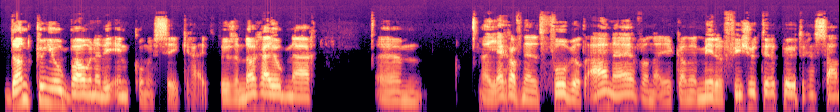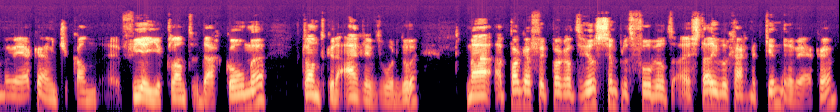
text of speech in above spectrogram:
dan kun je ook bouwen naar die inkomenszekerheid. Dus en dan ga je ook naar, um, nou, jij gaf net het voorbeeld aan, hè, van nou, je kan met meerdere fysiotherapeuten gaan samenwerken, want je kan eh, via je klanten daar komen. Klanten kunnen aangeleverd worden door. Maar pak even, ik pak altijd heel simpel het voorbeeld. stel je wil graag met kinderen werken.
